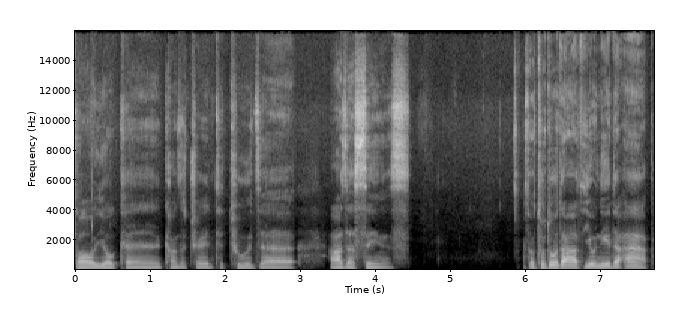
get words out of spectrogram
so you can concentrate to the other things. So to do that, you need an app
